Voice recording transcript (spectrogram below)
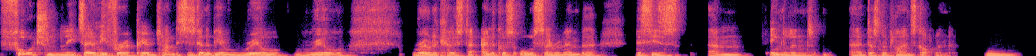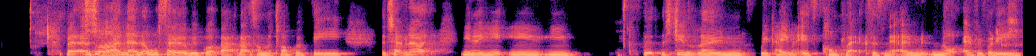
Fortunately, it's only for a period of time. This is going to be a real, real roller coaster. And of course, also remember, this is um, England, uh, doesn't apply in Scotland. Mm. But as so, well, and, and also we've got that that's on the top of the the term. Now, you know, you you you the, the, student loan repayment is complex, isn't it? And not everybody, yes.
